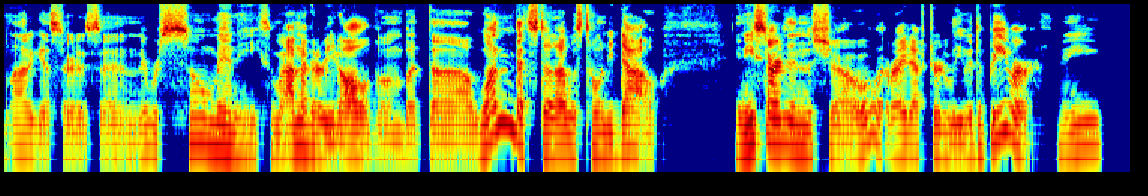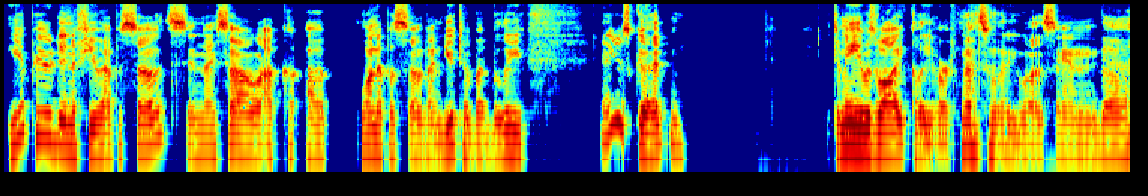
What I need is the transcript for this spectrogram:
A lot of guest stars, and there were so many. So I'm not going to read all of them, but uh, one that stood out was Tony Dow and he started in the show right after Leave It to Beaver. And he he appeared in a few episodes, and I saw a, a, one episode on YouTube, I believe, and he was good. To me, he was Wally Cleaver. That's what he was, and uh,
